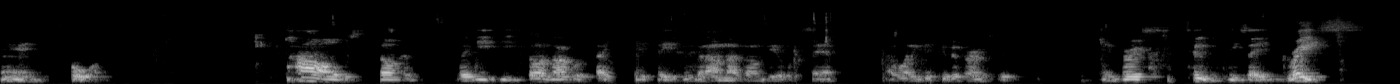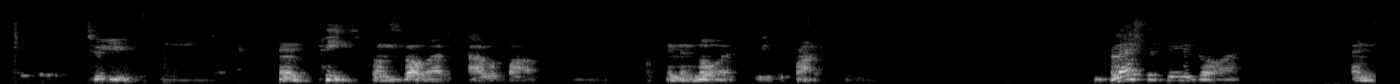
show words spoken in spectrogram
and 4. Paul started but he, he starts off with salutation, but I'm not going to deal with that. I want to get to the verses. In verse 2, he says, Grace to you and peace from God our Father and the Lord Jesus Christ. Blessed be the God and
